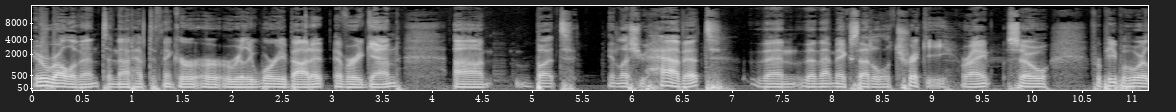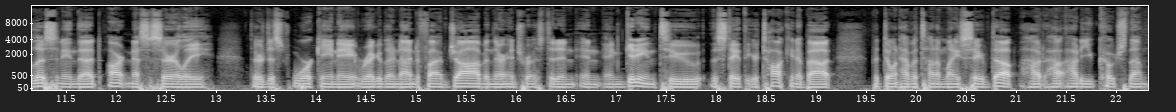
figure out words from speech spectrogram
irrelevant and not have to think or, or, really worry about it ever again. Um, but unless you have it, then then that makes that a little tricky, right? So, for people who are listening that aren't necessarily they're just working a regular nine to five job and they're interested in, in, in getting to the state that you're talking about, but don't have a ton of money saved up. How, how, how do you coach them?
